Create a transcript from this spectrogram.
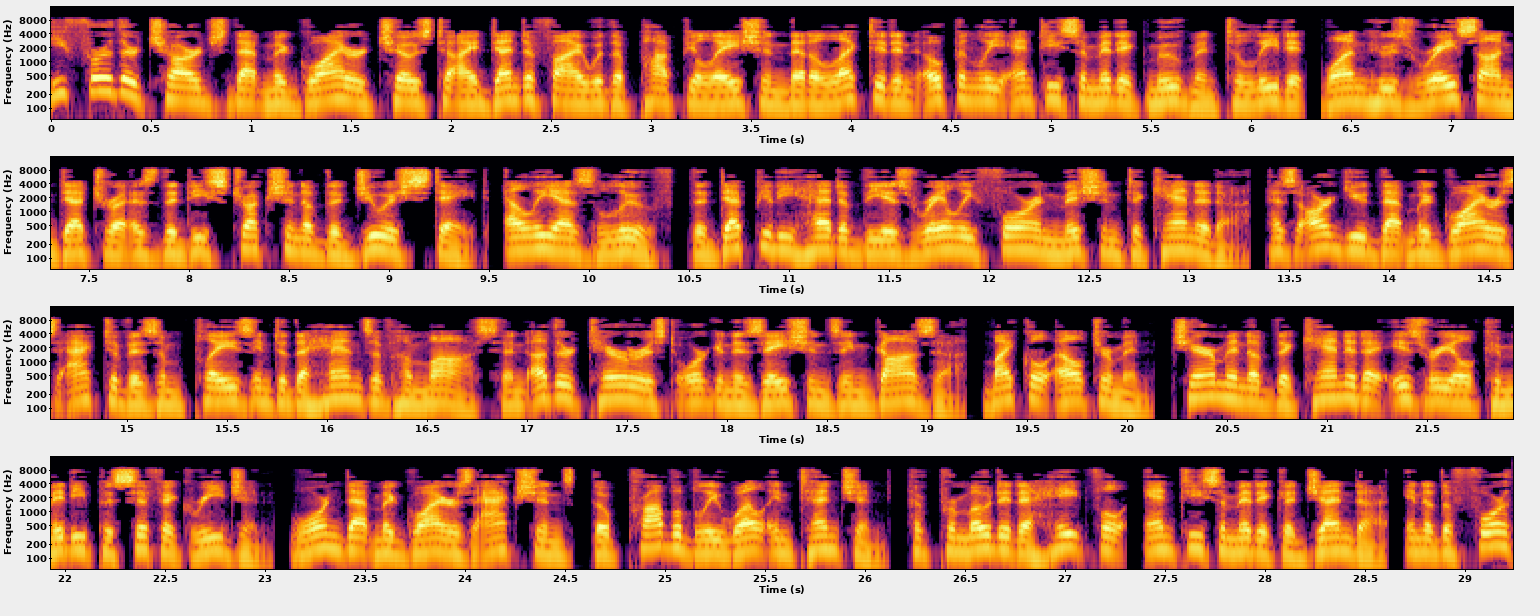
He further charged that Maguire chose to identify with a population that elected an openly anti-Semitic movement to lead it, one whose raison d'etre is the destruction of the Jewish state. Eliaz Luf, the deputy head of the Israeli Foreign Mission to Canada, has argued that Maguire's activism plays into the hands of Hamas and other terrorist organizations in Gaza. Michael Elterman, chairman of the Canada-Israel Committee Pacific Region, warned that Maguire's actions, though probably well-intentioned, have promoted a hateful, anti-Semitic agenda. In a 4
